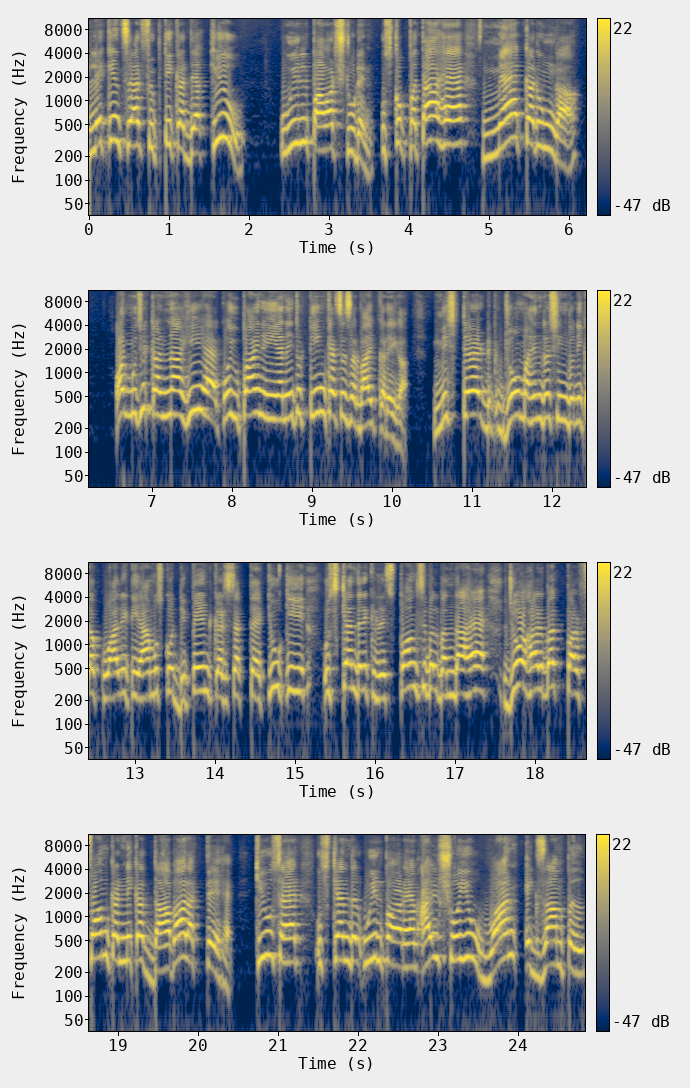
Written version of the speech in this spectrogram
लेकिन सर 50 कर दिया। क्यों? विल पावर स्टूडेंट उसको पता है, मैं करूँगा। और मुझे करना ही है, कोई उपाय नहीं है, नहीं तो टीम कैसे सरवाइव करेगा? मिस्टर जो महेंद्र सिंह धोनी का क्वालिटी है, हम उसको डिपेंड कर सकते हैं, क्योंकि उसके अंदर एक रिस्पॉन्सिबल बंदा है, जो हर वक्त परफॉर्म करने का दावा रखते हैं। क्यों सर उसके अंदर विल पावर है। I show you one example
